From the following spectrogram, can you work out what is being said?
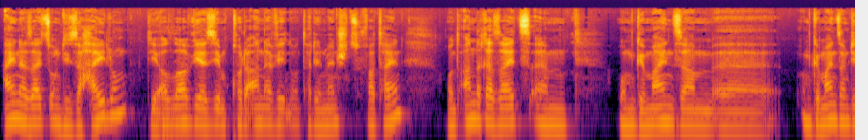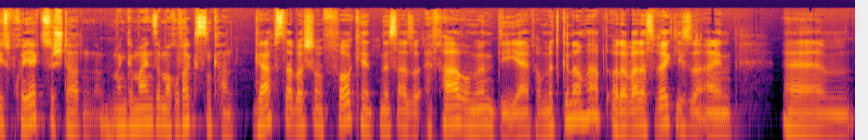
Einerseits um diese Heilung, die Allah, wie er sie im Koran erwähnt, unter den Menschen zu verteilen. Und andererseits ähm, um gemeinsam, äh, um gemeinsam dieses Projekt zu starten, damit man gemeinsam auch wachsen kann. Gab es da aber schon Vorkenntnisse, also Erfahrungen, die ihr einfach mitgenommen habt? Oder war das wirklich so ein, ähm,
